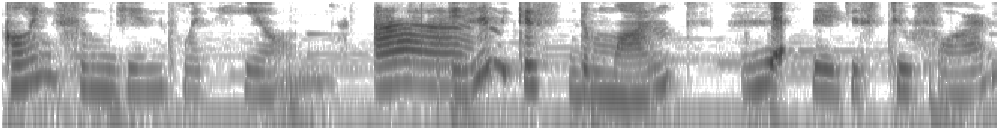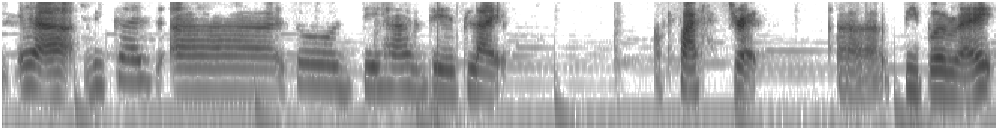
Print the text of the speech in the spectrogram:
calling Sungjin with him? Ah, Is it because the month yeah, they're just too far? yeah. Because uh, so they have this like fast track uh people, right?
